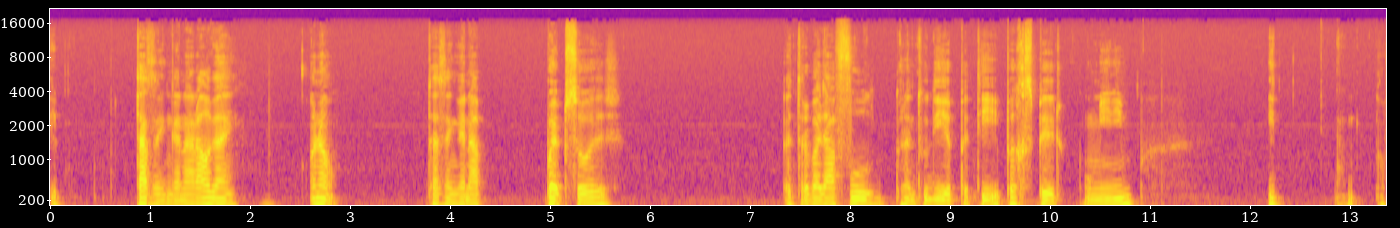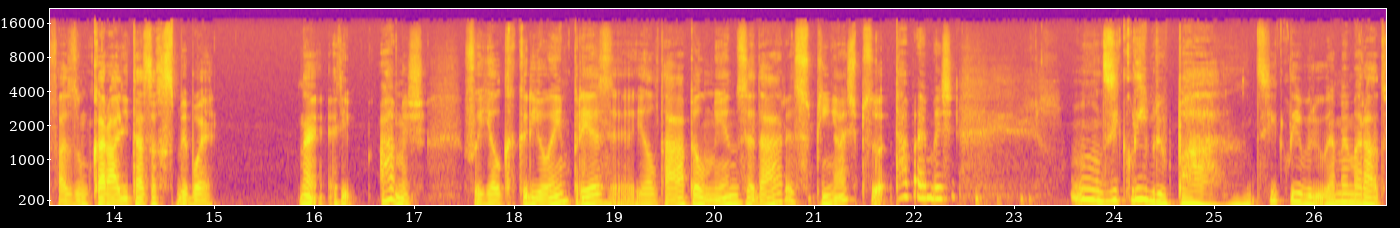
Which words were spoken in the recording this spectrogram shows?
E estás a enganar alguém. Ou não? Estás a enganar pessoas a trabalhar full durante o dia para ti, para receber o mínimo, e não fazes um caralho e estás a receber boé. Não é? É tipo, ah, mas foi ele que criou a empresa, ele está pelo menos a dar a sopinha às pessoas. Está bem, mas um desequilíbrio, pá, desequilíbrio, é memarado.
